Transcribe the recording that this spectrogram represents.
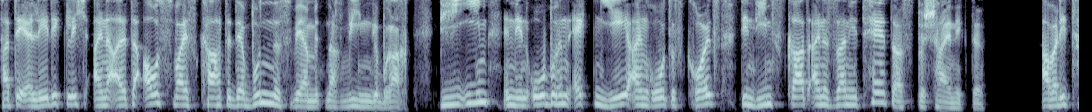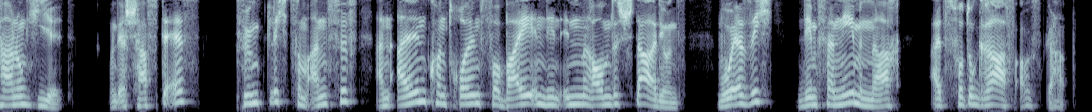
hatte er lediglich eine alte Ausweiskarte der Bundeswehr mit nach Wien gebracht, die ihm in den oberen Ecken je ein rotes Kreuz den Dienstgrad eines Sanitäters bescheinigte. Aber die Tarnung hielt, und er schaffte es, pünktlich zum Anpfiff an allen Kontrollen vorbei in den Innenraum des Stadions, wo er sich, dem Vernehmen nach, als Fotograf ausgab.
